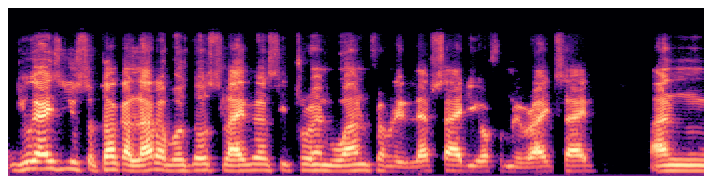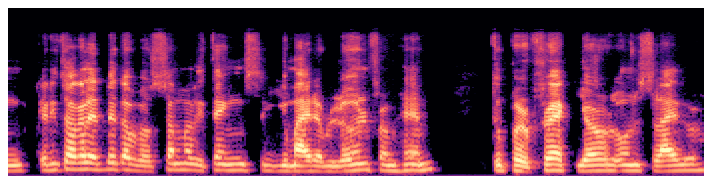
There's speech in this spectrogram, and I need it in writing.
you guys used to talk a lot about those sliders. He threw in one from the left side, you're from the right side. And can you talk a little bit about some of the things you might have learned from him to perfect your own slider?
